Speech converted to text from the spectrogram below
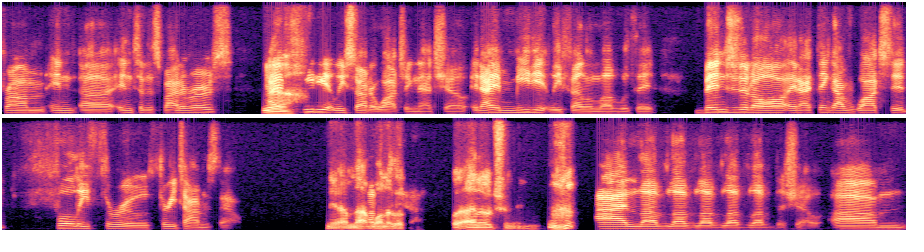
from in uh, Into the Spider Verse, yeah. I immediately started watching that show, and I immediately fell in love with it. Binged it all, and I think I've watched it fully through three times now. Yeah, I'm not love one of them, but I know what you mean. I love, love, love, love, love the show. Um,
